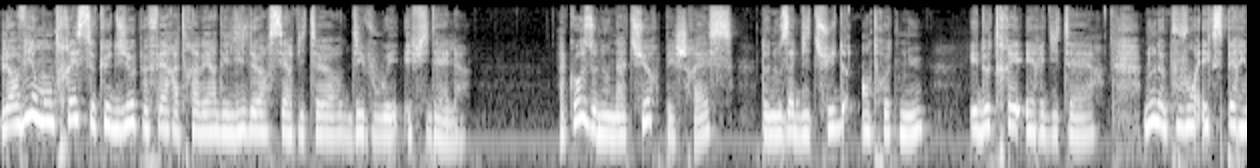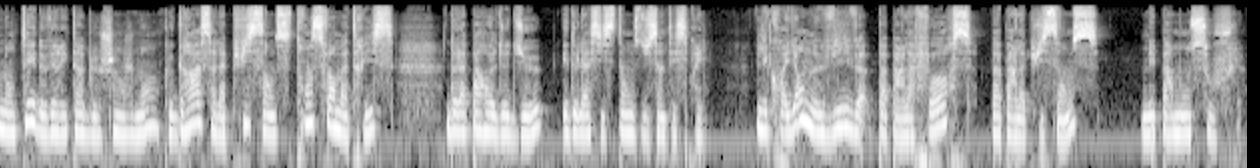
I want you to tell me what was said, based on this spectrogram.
Leur vie ont montré ce que Dieu peut faire à travers des leaders serviteurs dévoués et fidèles. À cause de nos natures pécheresses, de nos habitudes entretenues et de traits héréditaires, nous ne pouvons expérimenter de véritables changements que grâce à la puissance transformatrice de la parole de Dieu et de l'assistance du Saint-Esprit. Les croyants ne vivent pas par la force, pas par la puissance, mais par mon souffle,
